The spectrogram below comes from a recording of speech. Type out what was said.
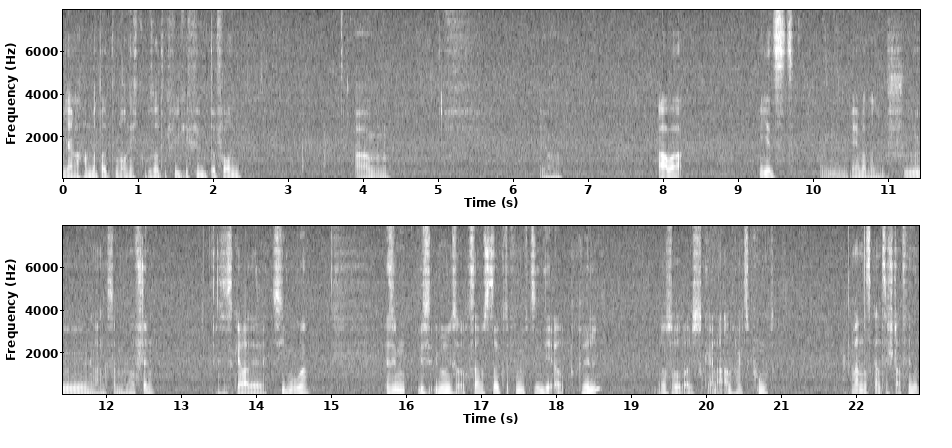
ja, haben wir dort noch nicht großartig viel gefilmt davon. Ähm, ja. Aber jetzt werden wir dann schön langsam aufstehen. Es ist gerade 7 Uhr. Es ist übrigens auch Samstag, der 15. April, also als kleiner Anhaltspunkt, wann das Ganze stattfindet.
